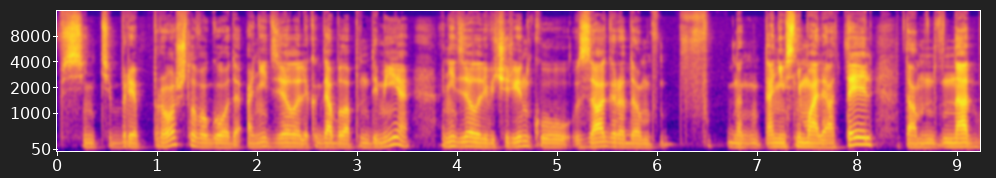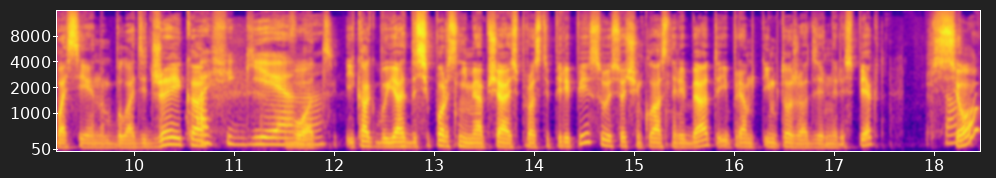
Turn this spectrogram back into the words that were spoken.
в сентябре прошлого года они делали, когда была пандемия, они делали вечеринку за городом. в- на- они снимали отель, там над бассейном была диджейка. Офигенно. Вот. И как бы я до сих пор с ними общаюсь, просто переписываюсь. Очень классные ребята, и прям им тоже отдельный респект. Всё? Все?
